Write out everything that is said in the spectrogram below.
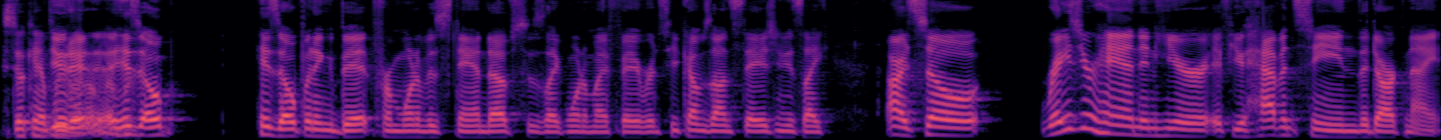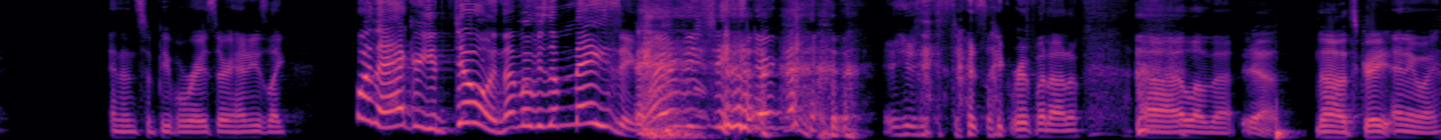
Still can't Dude, believe it, his op- his opening bit from one of his stand-ups was like one of my favorites. He comes on stage and he's like, "All right, so raise your hand in here if you haven't seen The Dark Knight." And then some people raise their hand. He's like, "What the heck are you doing? That movie's amazing. Why haven't you seen Dark Knight?" He just starts like ripping on him. Uh, I love that. yeah. No, it's great. Anyway,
